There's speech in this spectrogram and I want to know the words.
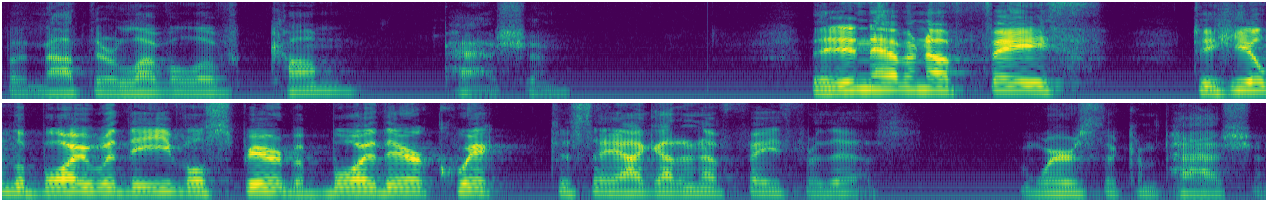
but not their level of compassion. They didn't have enough faith to heal the boy with the evil spirit, but boy, they're quick to say, I got enough faith for this. where's the compassion?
